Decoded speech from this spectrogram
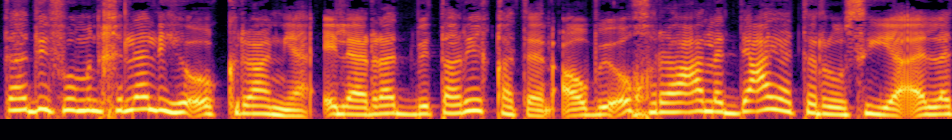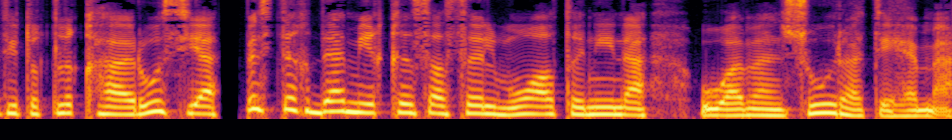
تهدف من خلاله أوكرانيا إلى الرد بطريقة أو بأخرى على الدعاية الروسية التي تطلقها روسيا باستخدام قصص المواطنين ومنشوراتهم.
